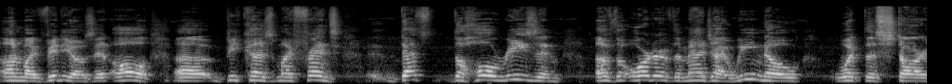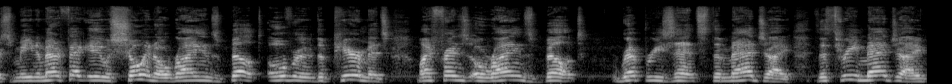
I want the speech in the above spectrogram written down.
on my videos at all uh, because my friends that's the whole reason of the order of the Magi we know what the stars mean. As a matter of fact, it was showing Orion's belt over the pyramids. My friends, Orion's belt represents the Magi, the three Magi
